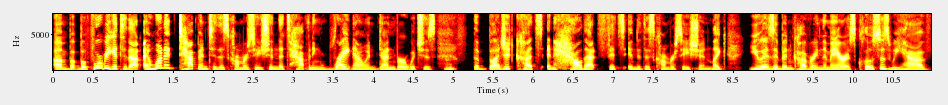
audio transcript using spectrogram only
um, but before we get to that, I want to tap into this conversation that's happening right now in Denver, which is mm-hmm. the budget cuts and how that fits into this conversation. Like you guys have been covering the mayor as close as we have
